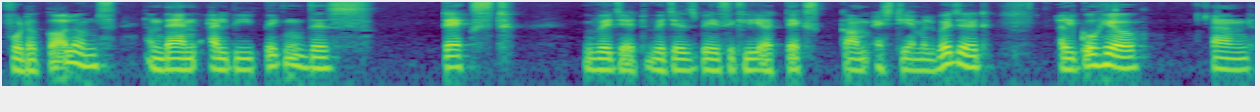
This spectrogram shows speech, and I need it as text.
footer columns and then I'll be picking this text widget, which is basically a text come HTML widget, I'll go here and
